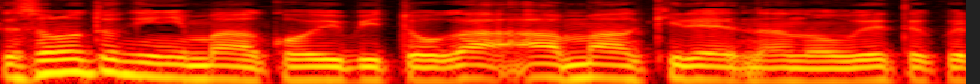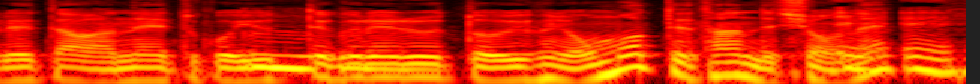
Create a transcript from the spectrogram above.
う。で、その時に、まあ、恋人が、あ、まあ、綺麗なの植えてくれたわね、とこう言ってくれるというふうに思ってたんでしょうね。え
